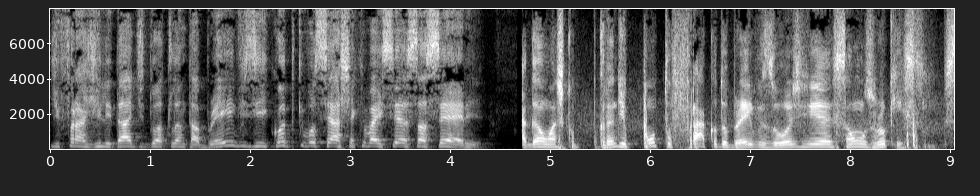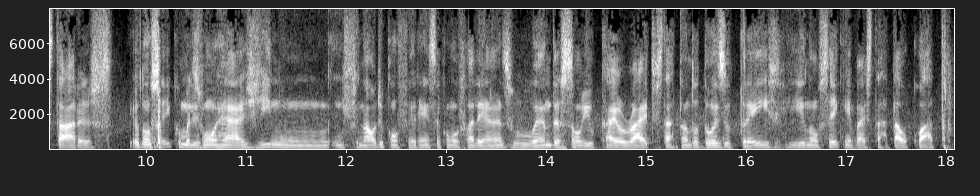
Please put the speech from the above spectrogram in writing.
de fragilidade do Atlanta Braves e quanto que você acha que vai ser essa série? Dragão, acho que o grande ponto fraco do Braves hoje são os rookies, starters. Eu não sei como eles vão reagir num, em final de conferência, como eu falei antes, o Anderson e o Kyle Wright startando o 2 e o 3, e não sei quem vai startar o 4.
